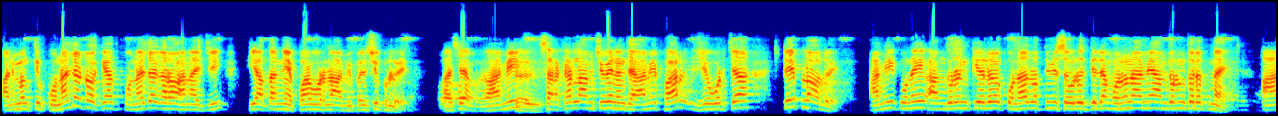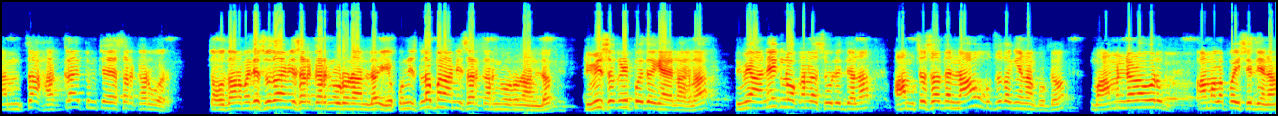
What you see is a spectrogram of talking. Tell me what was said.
आणि मग ती कोणाच्या डोक्यात कोणाच्या घरावर आणायची ती आता नेपाळवरनं आम्ही पण शिकलोय. अशा आम्ही सरकारला आमची विनंती आहे आम्ही फार शेवटच्या स्टेपला आलोय. आम्ही कोणी आंदोलन केलं कोणाला तुम्ही सवलत दिल्या म्हणून आम्ही आंदोलन करत नाही. आमचा हक्क आहे तुमच्या या सरकारवर. चौदा मध्ये सुद्धा आम्ही सरकार निवडून आणलं एकोणीसला पण आम्ही सरकार निवडून आणलं. तुम्ही सगळी पदं घ्यायला लागला. तुम्ही अनेक लोकांना सवलत द्याला आमचं साधं नाव सुद्धा घेणार कुठं? महामंडळावर आम्हाला पैसे देणार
